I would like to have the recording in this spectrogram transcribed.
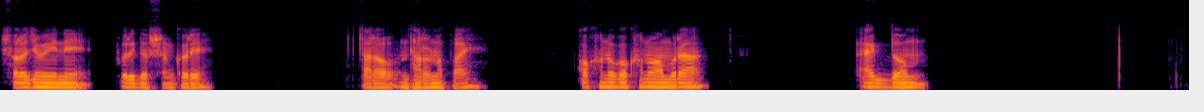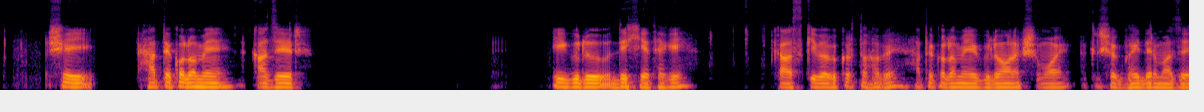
সরজমিনে পরিদর্শন করে তারাও ধারণা পায়। কখনো কখনো আমরা একদম সেই হাতে কলমে কাজের এইগুলো দেখিয়ে থাকি, কাজ কীভাবে করতে হবে। হাতে কলমে এগুলো অনেক সময় কৃষক ভাইদের মাঝে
